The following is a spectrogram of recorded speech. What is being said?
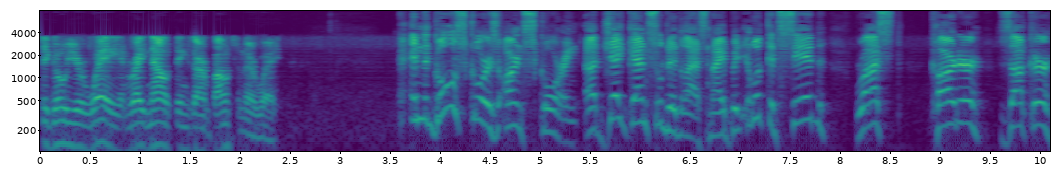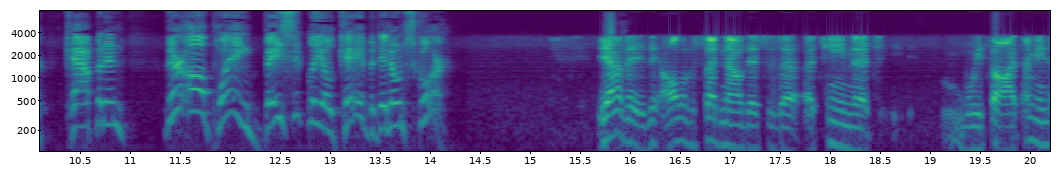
to go your way. And right now, things aren't bouncing their way. And the goal scorers aren't scoring. Uh, Jake Guentzel did last night, but you look at Sid, Rust, Carter, Zucker, Kapanen. They're all playing basically okay, but they don't score. Yeah, they, they all of a sudden now this is a, a team that we thought. I mean,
